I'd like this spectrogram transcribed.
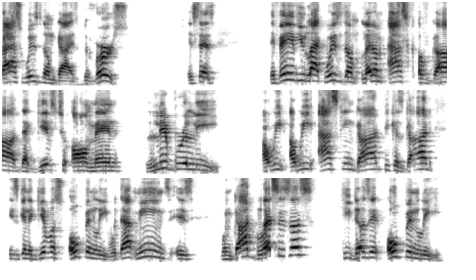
fast wisdom, guys, diverse. It says, if any of you lack wisdom, let them ask of God that gives to all men liberally. Are we are we asking God because God is going to give us openly? What that means is when God blesses us, he does it openly.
